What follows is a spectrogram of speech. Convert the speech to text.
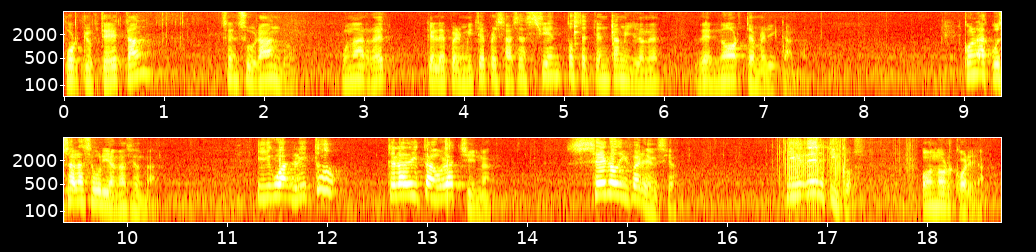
Porque ustedes están censurando una red que le permite expresarse a 170 millones de norteamericanos. Con la excusa de la seguridad nacional. Igualito que la dictadura china. Cero diferencia. Idénticos. O norcoreano.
